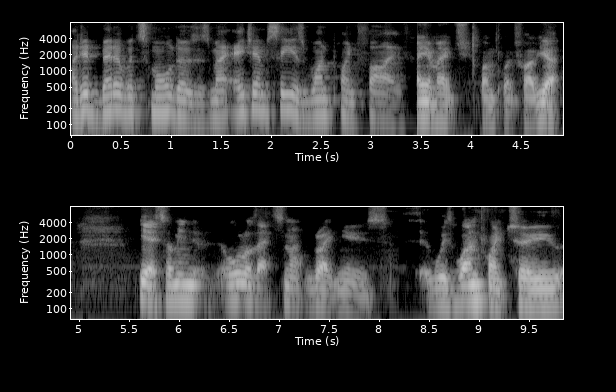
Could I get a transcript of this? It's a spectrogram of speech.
I did better with small doses. My HMC is 1.5. AMH 1.5, yeah. Yes, I mean, all of that's not great news. With 1.2,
